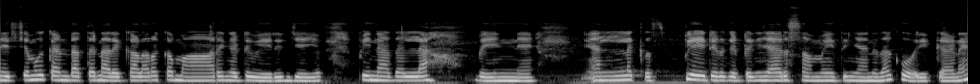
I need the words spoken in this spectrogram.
നെരിച്ച് നമുക്ക് കണ്ടാൽ തന്നെ അറിയാം. കളറൊക്കെ മാറി ഇങ്ങോട്ട് വരും ചെയ്യും. പിന്നെ അതല്ല പിന്നെ നല്ല ക്രിസ്പി ആയിട്ട് കിട്ടും ഞാൻ ഒരു സമയത്ത് ഞാനിതാ കോരിക്കാണേ.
